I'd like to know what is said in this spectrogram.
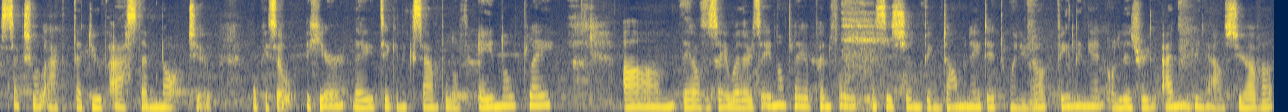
sexual act that you've asked them not to. Okay, so here they take an example of anal play. Um, they also say whether it's anal play a painful position, being dominated when you're not feeling it, or literally anything else, you have a,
